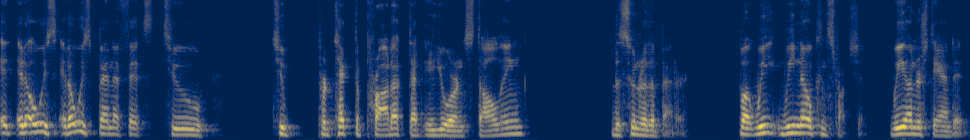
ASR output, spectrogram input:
it, it always it always benefits to to protect the product that you are installing. The sooner the better. But we we know construction, we understand it,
